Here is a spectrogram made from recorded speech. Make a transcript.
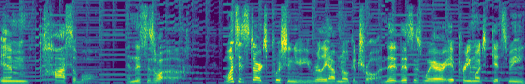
impossible. And this is what. Uh, once it starts pushing you, you really have no control. And th this is where it pretty much gets me.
